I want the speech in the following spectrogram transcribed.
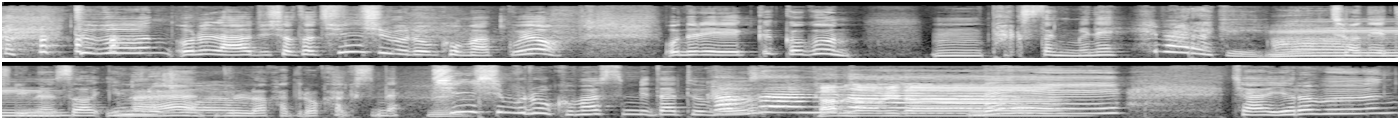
두 분 오늘 나와주셔서 진심으로 고맙고요. 오늘의 끝곡은 음, 박상민의 해바라기 음. 전해드리면서 이 이만. 물러가도록 하겠습니다. 진심으로 고맙습니다, 두 분. 감사합니다. 감사합니다. 네. 자, 여러분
